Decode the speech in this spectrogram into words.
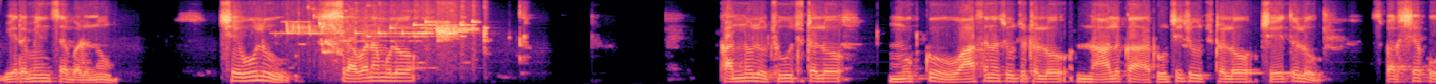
విరమించబడును. చెవులు శ్రవణములో కన్నులు చూచుటలో ముక్కు వాసన చూచుటలో నాలుక రుచి చూచుటలో చేతులు స్పర్శకు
